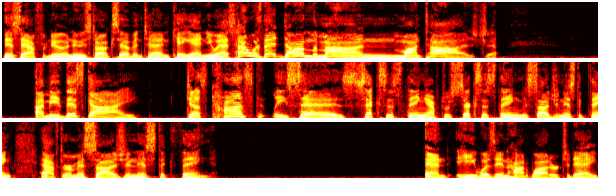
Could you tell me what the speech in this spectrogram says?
this afternoon. News Talk 710 KNUS. How was that Don Lemon montage? I mean, this guy just constantly says sexist thing after sexist thing, misogynistic thing after misogynistic thing. And he was in hot water today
